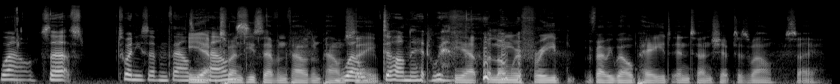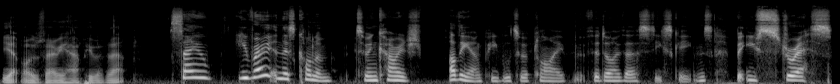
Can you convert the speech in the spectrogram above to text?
Wow. So that's twenty-seven thousand. Yeah, twenty-seven thousand pounds well saved. Well done, Edwin. yep, along with three very well-paid internships as well. So yep, I was very happy with that. So you wrote in this column to encourage other young people to apply for diversity schemes, but you stress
